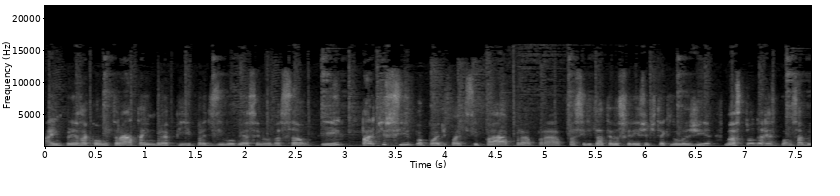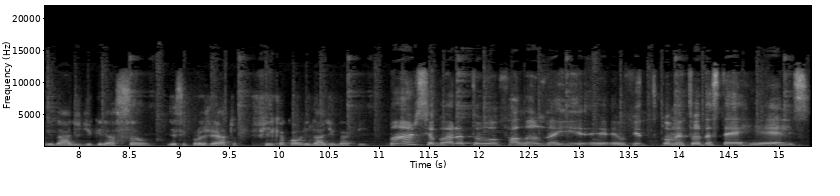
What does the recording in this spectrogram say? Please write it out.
A empresa contrata a Embrapi para desenvolver essa inovação e participa, pode participar para facilitar a transferência de tecnologia, mas toda a responsabilidade de criação desse projeto fica com a unidade Embrapi. Márcio, agora estou falando aí, é, eu vi comentou das TRLs.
